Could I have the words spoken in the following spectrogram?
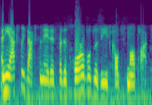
and he actually vaccinated for this horrible disease called smallpox.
